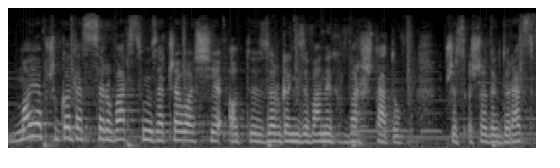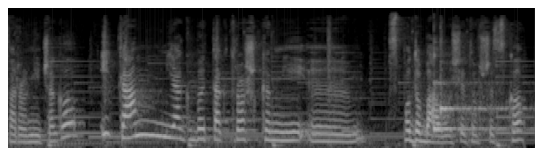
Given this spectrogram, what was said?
Moja przygoda z serowarstwem zaczęła się od zorganizowanych warsztatów przez Ośrodek Doradztwa Rolniczego i tam jakby tak troszkę mi y, spodobało się to wszystko.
